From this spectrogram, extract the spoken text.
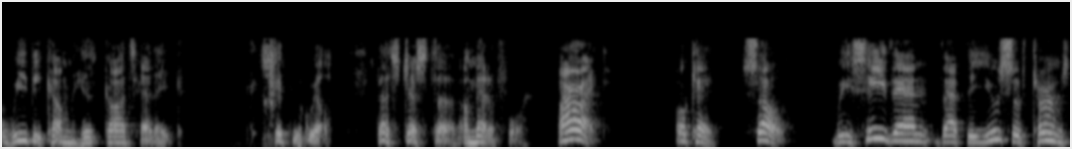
we become his God's headache, if you will. That's just a, a metaphor. All right. Okay. So we see then that the use of terms,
